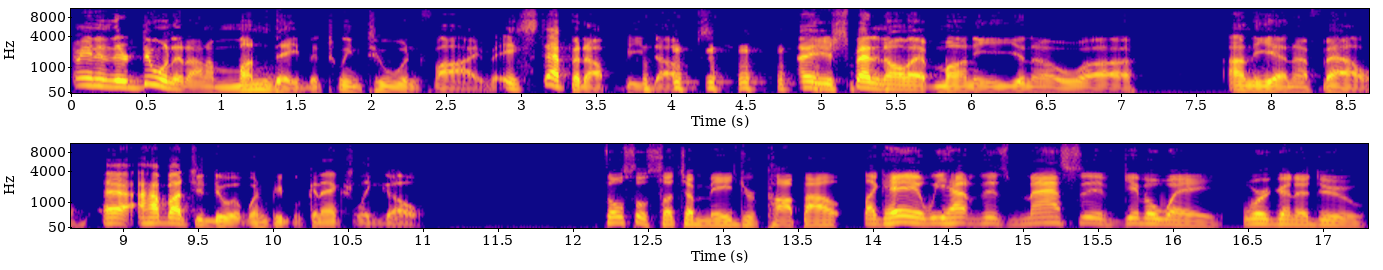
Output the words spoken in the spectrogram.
I mean, and they're doing it on a Monday between two and five. Hey, step it up, B Dubs. hey, you're spending all that money, you know, uh, on the NFL. Eh, how about you do it when people can actually go? It's also such a major cop out. Like, hey, we have this massive giveaway we're gonna do.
